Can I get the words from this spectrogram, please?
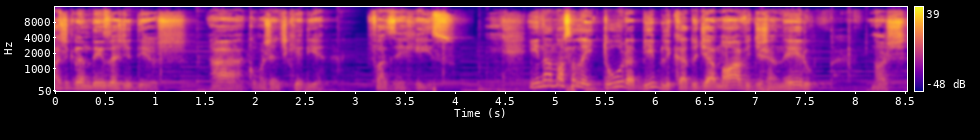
as grandezas de Deus. Ah, como a gente queria fazer isso. E na nossa leitura bíblica do dia 9 de janeiro, nós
